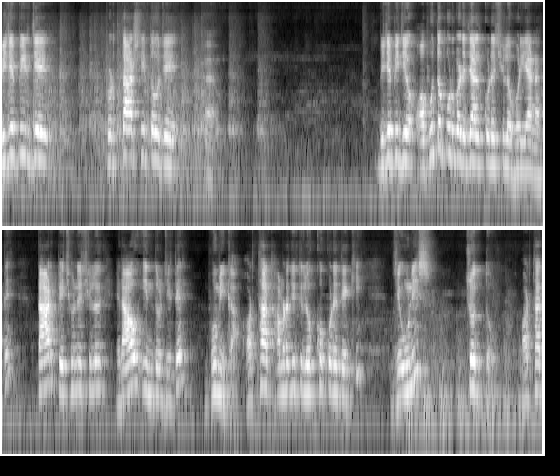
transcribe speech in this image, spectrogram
বিজেপির যে প্রত্যাশিত যে বিজেপি যে অভূতপূর্ব রেজাল্ট করেছিল হরিয়ানাতে, তার পেছনে ছিল রাও ইন্দ্রজিতের ভূমিকা। অর্থাৎ আমরা যদি লক্ষ্য করে দেখি যে উনিশ, চোদ্দ, অর্থাৎ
